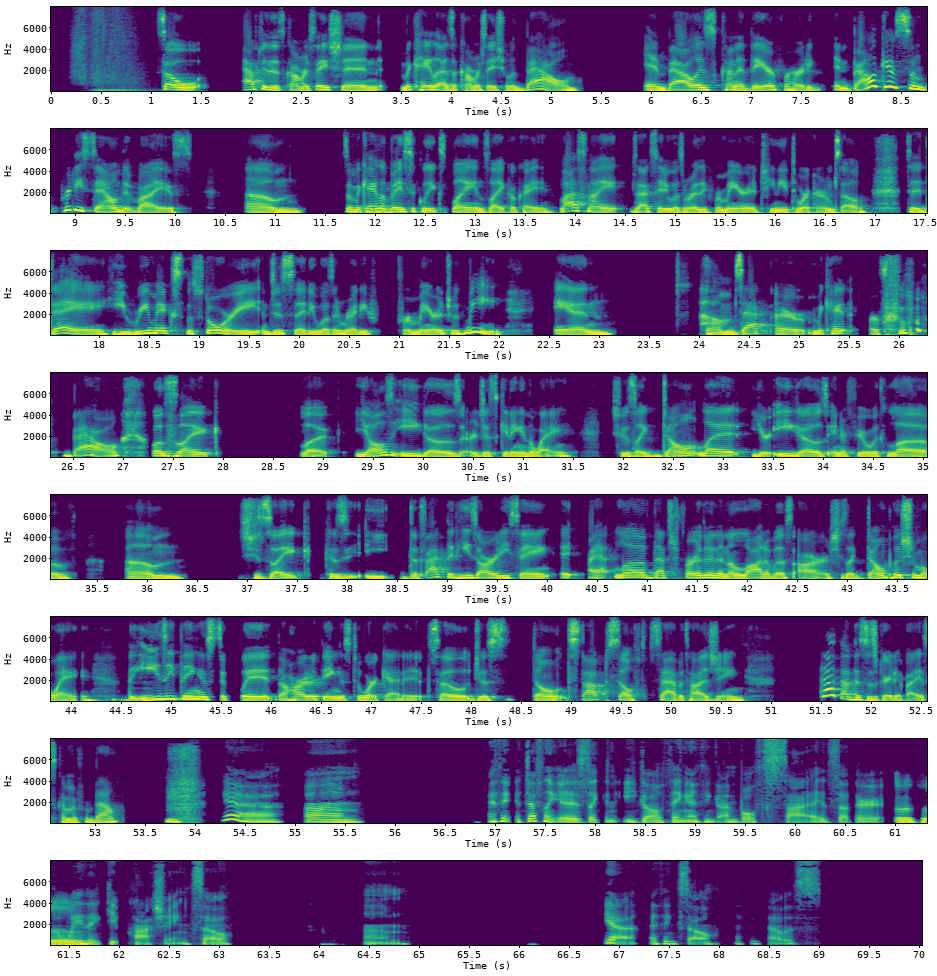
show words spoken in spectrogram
So after this conversation, Michaela has a conversation with Bao, and Bao is kind of there for her to, and Bao gives some pretty sound advice. Um, so Michaela basically explains, like, okay, last night Zach said he wasn't ready for marriage. He needed to work on himself. Today he remixed the story and just said he wasn't ready for marriage with me. And um, Zach or Michaela or Bao was like, look, y'all's egos are just getting in the way. She was like, don't let your egos interfere with love. Um, she's like, because the fact that he's already saying at love, that's further than a lot of us are. She's like, don't push him away. The easy thing is to quit. The harder thing is to work at it. So just don't stop self sabotaging. And I thought this was great advice coming from Bao. yeah. Um, I think it definitely is like an ego thing. I think on both sides that they're mm-hmm. the way they keep clashing. So, um, yeah, I think so. I think that was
